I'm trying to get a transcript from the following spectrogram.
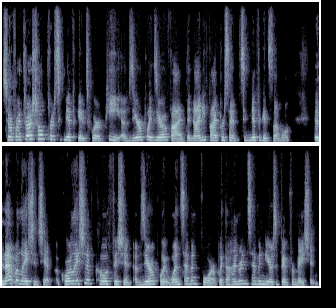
So if our threshold for significance were a p of 0.05, the 95% significance level, then that relationship, a correlation of coefficient of 0.174 with 107 years of information,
